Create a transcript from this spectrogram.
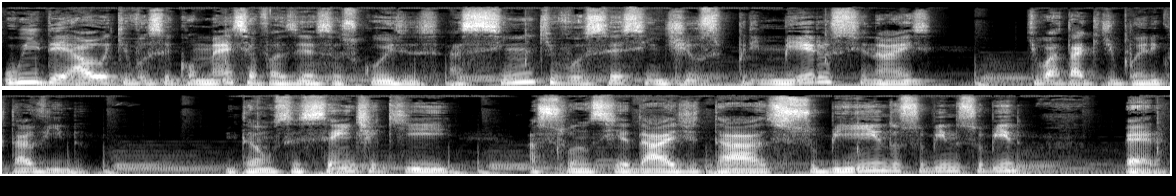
o ideal é que você comece a fazer essas coisas assim que você sentir os primeiros sinais que o ataque de pânico está vindo. Então você sente que a sua ansiedade está subindo, subindo, subindo. Pera,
